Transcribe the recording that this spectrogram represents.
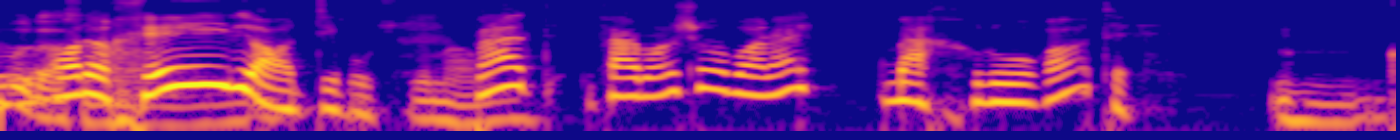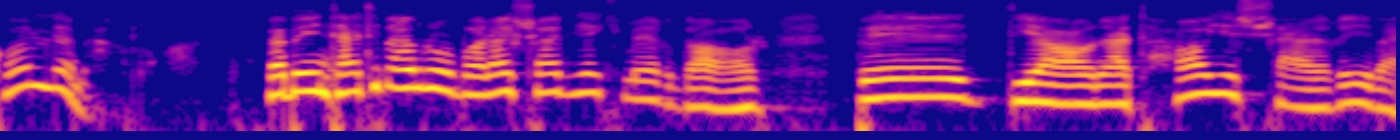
بود اصلا. آره خیلی عادی بود. بعد فرمایش مبارک مخلوقاته کل مخلوقات و به این ترتیب امر مبارک شاید یک مقدار به دیانت های شرقی و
